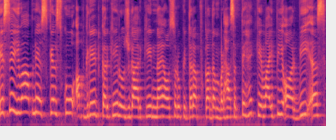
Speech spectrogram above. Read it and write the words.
इससे युवा अपने स्किल्स को अपग्रेड करके रोज़गार के नए अवसरों की तरफ़ कदम बढ़ा सकते हैं। के और B S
